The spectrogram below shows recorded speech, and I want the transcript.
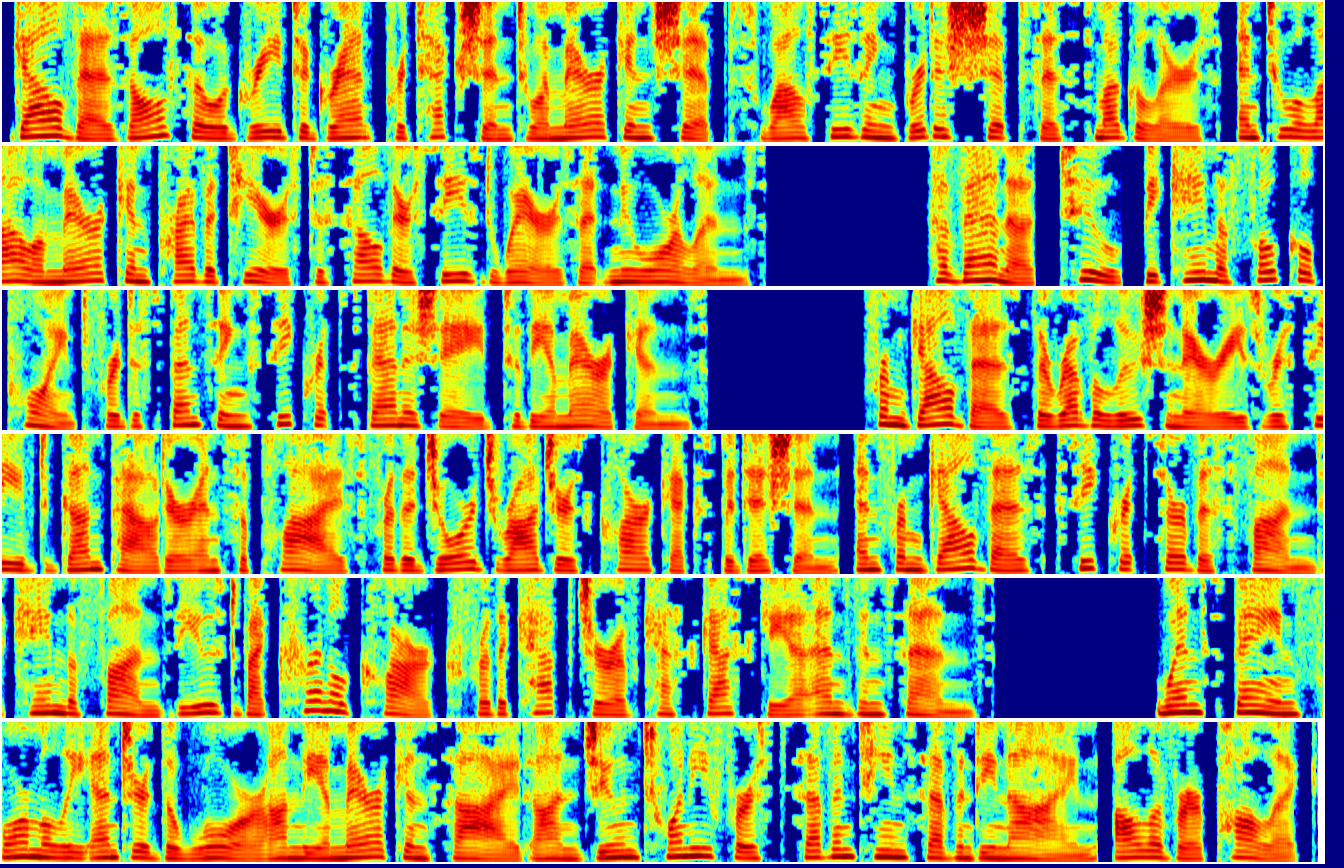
Galvez also agreed to grant protection to American ships while seizing British ships as smugglers, and to allow American privateers to sell their seized wares at New Orleans. Havana, too, became a focal point for dispensing secret Spanish aid to the Americans. From Galvez the revolutionaries received gunpowder and supplies for the George Rogers Clark expedition, and from Galvez Secret Service Fund came the funds used by Colonel Clark for the capture of Kaskaskia and Vincennes. When Spain formally entered the war on the American side on June 21, 1779, Oliver Pollock,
